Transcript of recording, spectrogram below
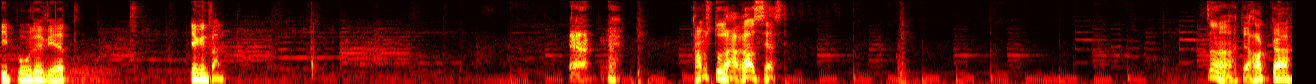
Die Bude wird irgendwann. Ja. Kommst du da raus erst? So, der Hocker.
